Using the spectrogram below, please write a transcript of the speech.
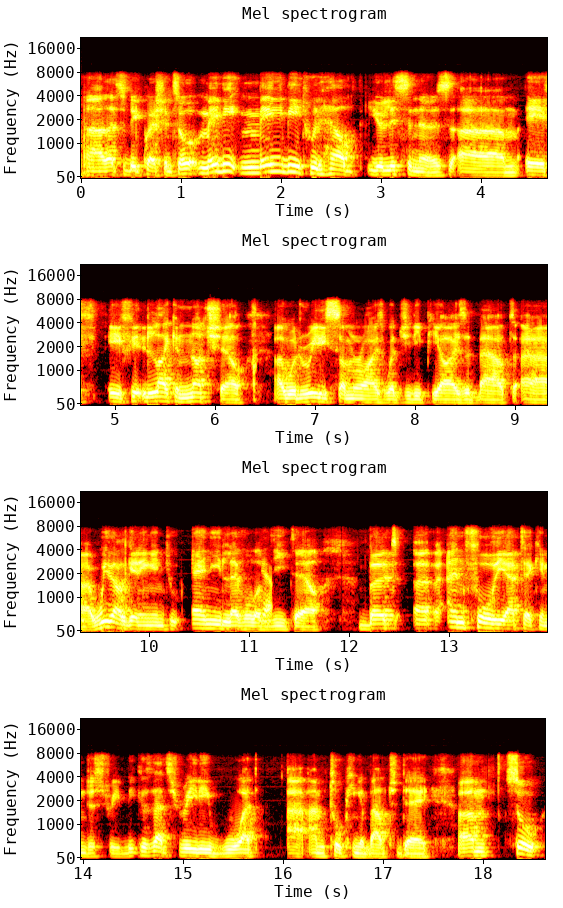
Uh, that's a big question. So maybe maybe it would help your listeners um, if if it, like a nutshell, I would really summarize what GDPR is about uh, without getting into any level of yeah. detail. But uh, and for the ad tech industry because that's really what I'm talking about today. Um, so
